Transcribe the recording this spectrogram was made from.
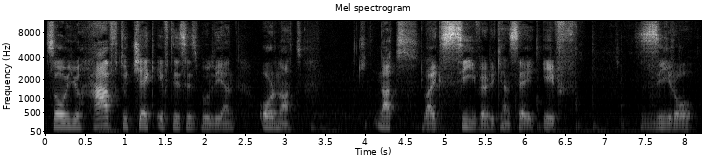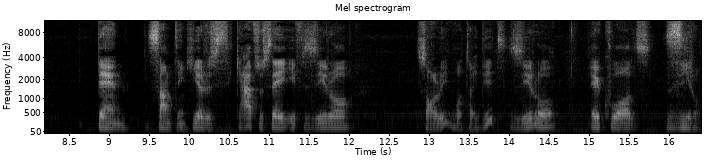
So you have to check if this is boolean or not. Not like C where you can say if zero, then something. Here you have to say if zero, sorry, what I did, zero equals zero.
